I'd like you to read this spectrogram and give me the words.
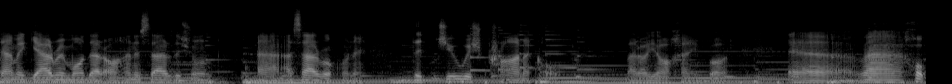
دم گرم ما در آهن سردشون اثر بکنه. The Jewish Chronicle برای آخرین بار. و خب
